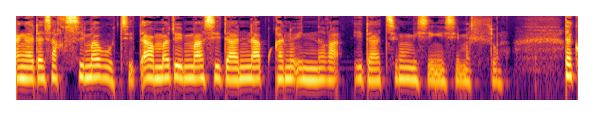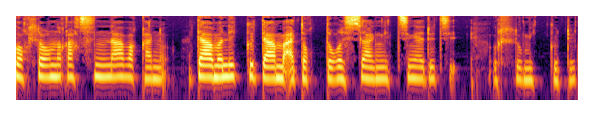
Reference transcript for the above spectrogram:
ангаласарсимавутит аамалу иммаасилааннаап кану иннера илаатигу мисигисималлугу такорлуорнеқарсинаава кану. Тааманикку таама аторториссаангитсигалути уллумиккутут.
